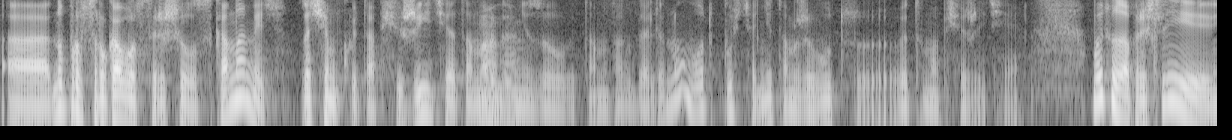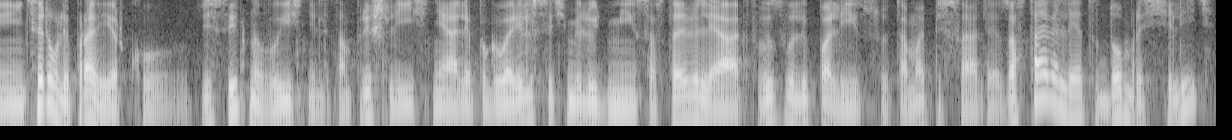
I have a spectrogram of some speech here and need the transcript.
Э, Ну, просто руководство решило сэкономить. Зачем какое-то общежитие там Ну да. организовывать там, и так далее. Ну, вот пусть они там живут в этом общежитии. Мы туда пришли, инициировали проверку. Действительно выяснили, там пришли, сняли, поговорили с этими людьми, составили акт, вызвали полицию, там описали. Заставили этот дом расселить.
